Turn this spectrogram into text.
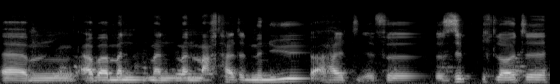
ähm, aber man, man, man macht halt ein Menü halt für 70 Leute,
